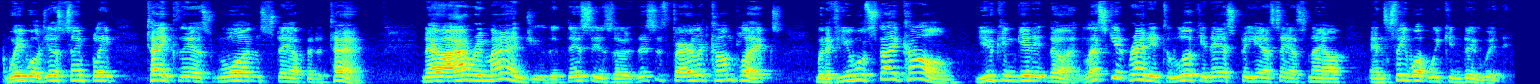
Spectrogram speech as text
We will just simply take this one step at a time. Now, I remind you that this is, a, this is fairly complex, but if you will stay calm, you can get it done. Let's get ready to look at SPSS now and see what we can do with it.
